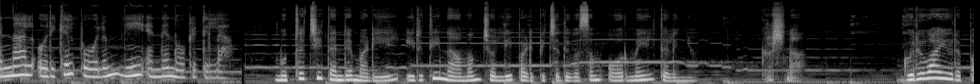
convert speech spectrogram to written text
എന്നാൽ ഒരിക്കൽ പോലും നീ എന്നെ നോക്കിട്ടില്ല. മുത്തച്ഛി തന്റെ മടിയിൽ ഇരുത്തി നാമം ചൊല്ലി പഠിപ്പിച്ച ദിവസം ഓർമ്മയിൽ തെളിഞ്ഞു. കൃഷ്ണ ഗുരുവായൂരപ്പ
